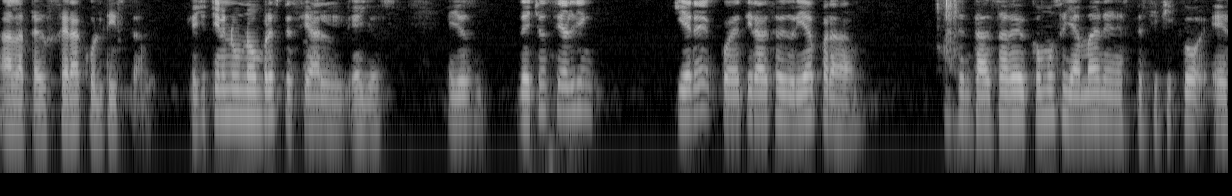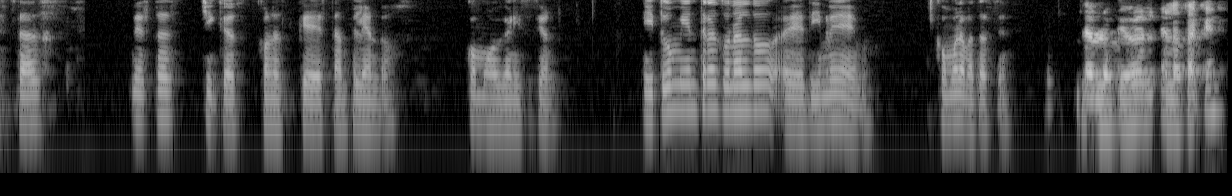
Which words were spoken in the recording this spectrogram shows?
a la tercera cultista. Ellos tienen un nombre especial, ellos. Ellos, de hecho, si alguien quiere, puede tirar sabiduría para intentar saber cómo se llaman en específico estas estas chicas con las que están peleando como organización. Y tú mientras, Donaldo, eh, dime cómo la mataste. Le bloqueó el, el ataque.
